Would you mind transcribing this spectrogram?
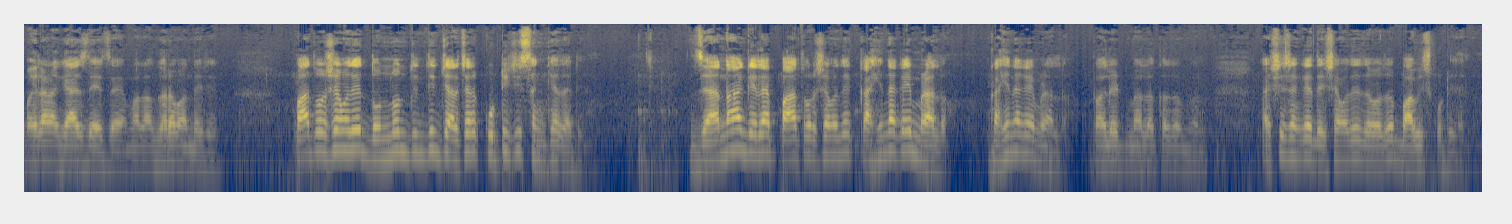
महिलांना गॅस द्यायचा आहे मला घरं बांधायची आहेत. पाच वर्षामध्ये दोन दोन तीन तीन चार चार कोटीची संख्या झाली. ज्यांना गेल्या पाच वर्षामध्ये काही ना काही मिळालं काही ना काही मिळालं टॉयलेट मिळालं कसं मिळालं अशी संख्या देशामध्ये जवळजवळ बावीस कोटी झाली.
